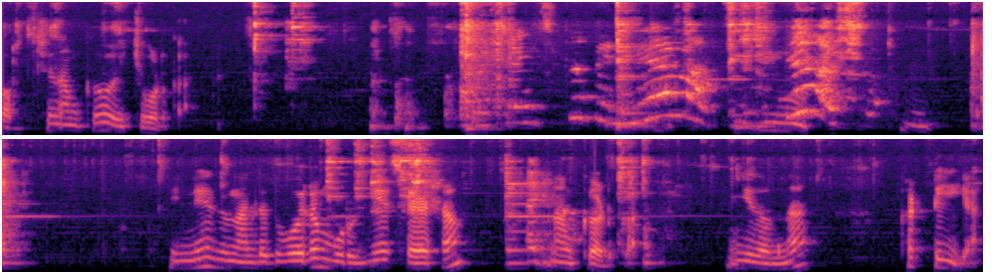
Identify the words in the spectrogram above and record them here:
കുറച്ച് നമുക്ക് ഒഴിച്ചു കൊടുക്കാം. പിന്നെ ഇത് നല്ലതുപോലെ മുറുകിയ ശേഷം നമുക്ക് എടുക്കാം. ഇനി ഇതൊന്ന് കട്ട് ചെയ്യാം.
